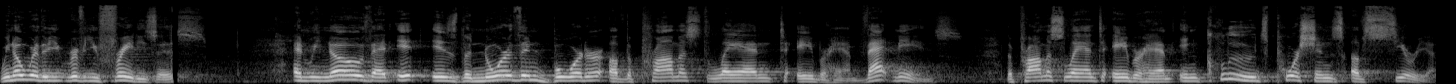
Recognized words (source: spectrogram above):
we know where the river Euphrates is, and we know that it is the northern border of the promised land to Abraham. That means the promised land to Abraham includes portions of Syria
